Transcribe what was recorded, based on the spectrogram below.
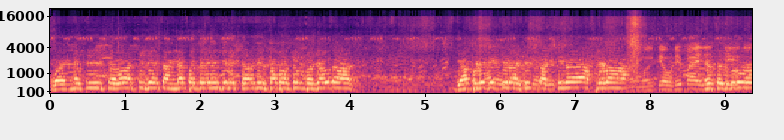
वाढण्याची सेवा अतिशय चांगल्या पद्धतीने गेले चार दिवसापासून बजावत आहात. यापुढे देखील अशीच ताकदीनं आपल्याला तेवढी पाहिजे सद्गुरू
